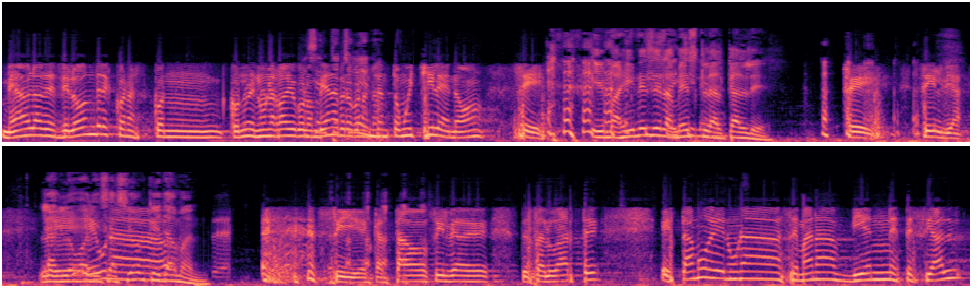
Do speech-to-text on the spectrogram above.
Me habla desde Londres con, con, en una radio colombiana, pero con acento muy chileno. Sí. Imagínese la mezcla, alcalde. Sí, Silvia. La eh, globalización que llaman. sí, encantado, Silvia, de, saludarte. Estamos en una semana bien especial.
